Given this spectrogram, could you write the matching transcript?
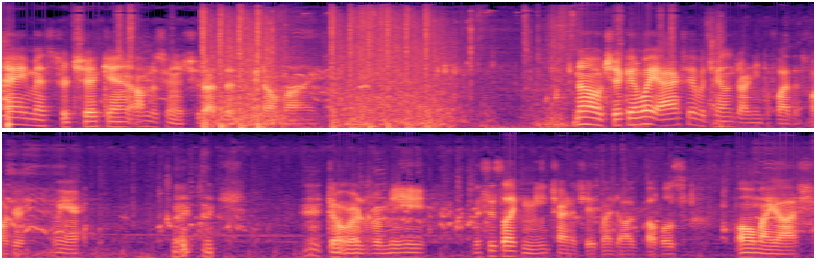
Hey, Mr. Chicken. I'm just gonna shoot at this if you don't mind. No, chicken. Wait, I actually have a challenger. I need to fly this fucker. Come here. don't run from me. This is like me trying to chase my dog, Bubbles. Oh my gosh.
